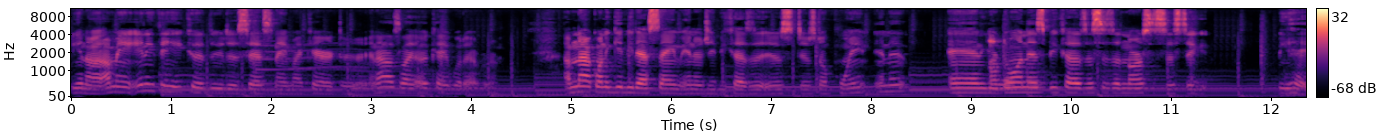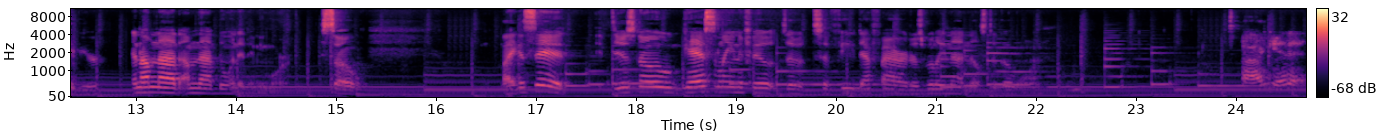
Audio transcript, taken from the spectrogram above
You know, I mean, anything he could do to assassinate my character. And I was like, okay, whatever. I'm not going to give you that same energy because there's there's no point in it and you're uh-huh. doing this because this is a narcissistic behavior and i'm not i'm not doing it anymore so like i said there's no gasoline to, fill, to, to feed that fire there's really nothing else to go on I get it.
